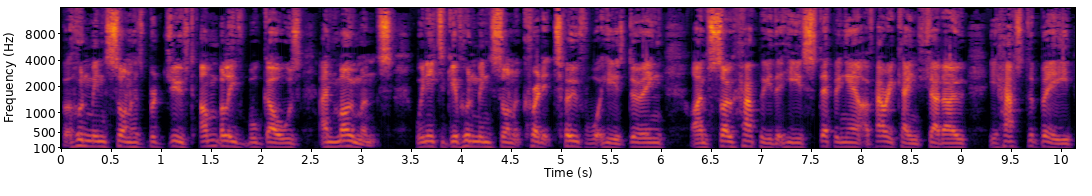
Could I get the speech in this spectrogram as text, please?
but Heung-min Son has produced unbelievable goals and moments. We need to give Heung-min Son credit too for what he is doing. I'm so happy that he is stepping out of Harry Kane's shadow. He has to be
